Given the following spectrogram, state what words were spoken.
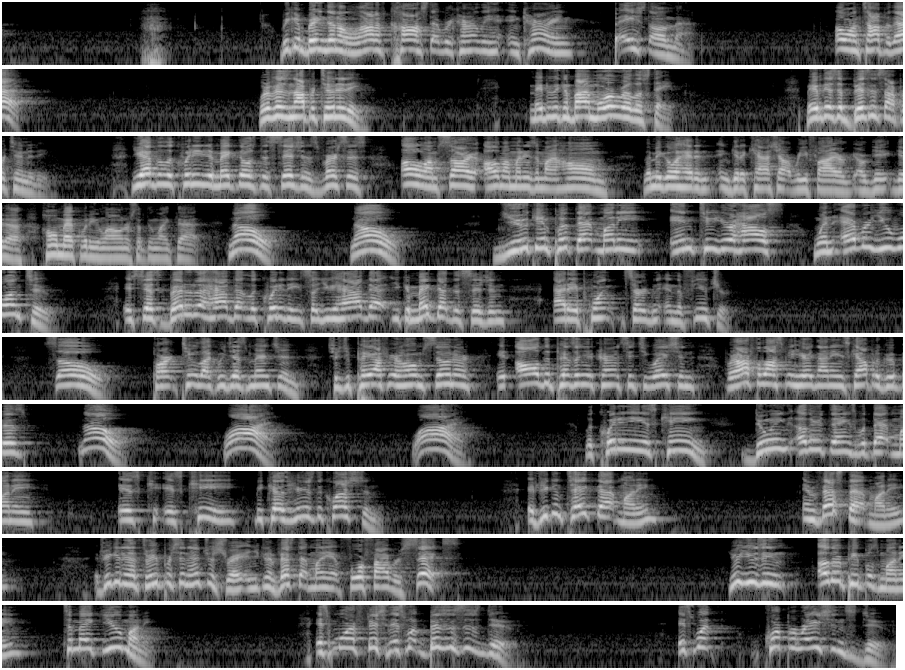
We can bring down a lot of costs that we're currently incurring based on that. Oh, on top of that, what if there's an opportunity? Maybe we can buy more real estate. Maybe there's a business opportunity. You have the liquidity to make those decisions versus, oh, I'm sorry, all of my money's in my home let me go ahead and, and get a cash out refi or, or get, get a home equity loan or something like that. No, no. You can put that money into your house whenever you want to. It's just better to have that liquidity so you have that, you can make that decision at a point certain in the future. So, part two, like we just mentioned, should you pay off your home sooner? It all depends on your current situation. But our philosophy here at 9 Innings Capital Group is no. Why? Why? Liquidity is king. Doing other things with that money is, is key because here's the question. If you can take that money, invest that money, if you're getting a 3% interest rate and you can invest that money at 4, 5, or 6, you're using other people's money to make you money. It's more efficient. It's what businesses do. It's what corporations do.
